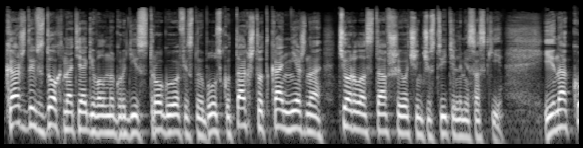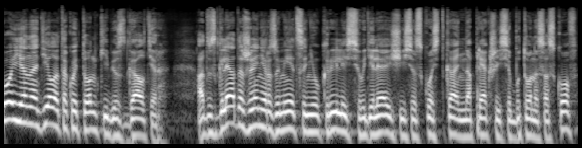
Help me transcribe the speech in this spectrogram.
Каждый вздох натягивал на груди строгую офисную блузку так, что ткань нежно терла ставшие очень чувствительными соски. И на кой я надела такой тонкий бюстгальтер? От взгляда Жени, разумеется, не укрылись выделяющиеся сквозь ткань напрягшиеся бутоны сосков.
